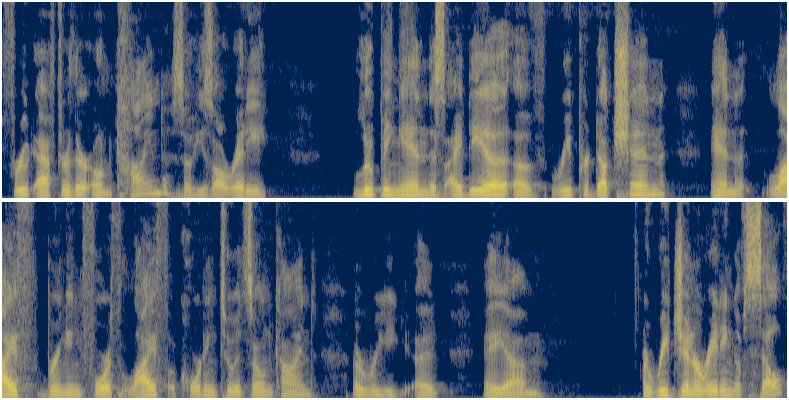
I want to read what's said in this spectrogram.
fruit after their own kind. So he's already looping in this idea of reproduction and life bringing forth life according to its own kind, a, re, a, a, um, a regenerating of self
